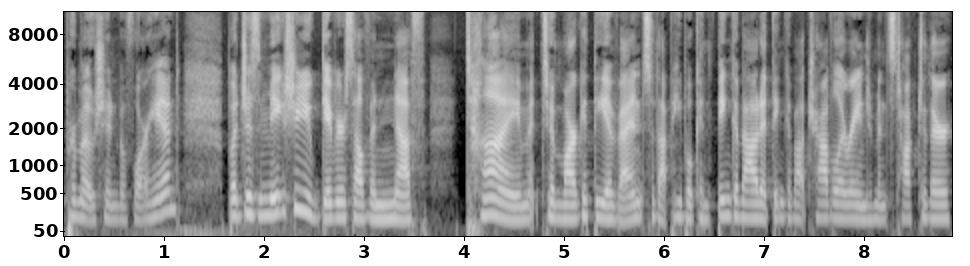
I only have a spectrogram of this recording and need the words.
promotion beforehand, but just make sure you give yourself enough time to market the event so that people can think about it, think about travel arrangements, talk to their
